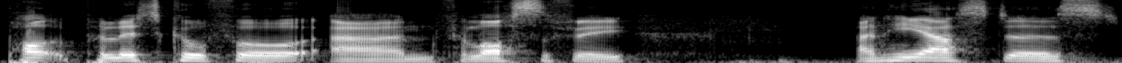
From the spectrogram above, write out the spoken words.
po- political thought and philosophy, and he asked us:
